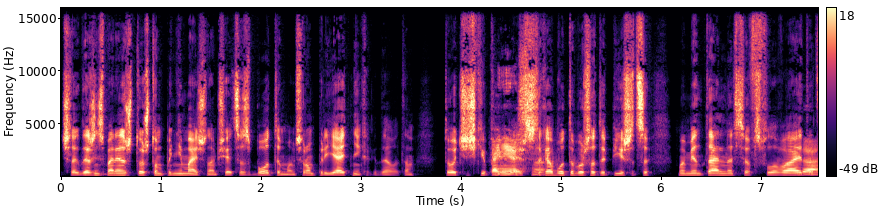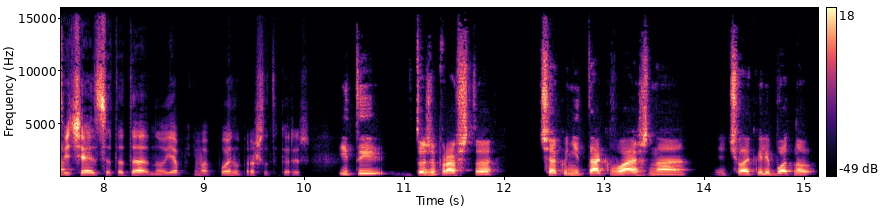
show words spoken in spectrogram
Человек даже несмотря на то, что он понимает, что он общается с ботом, он все равно приятнее, когда вот там точечки появляются, как будто бы что-то пишется, моментально все всплывает, да. отвечается. Это да, но я понимаю, понял, про что ты говоришь. И ты тоже прав, что человеку не так важно, человек или бот, но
